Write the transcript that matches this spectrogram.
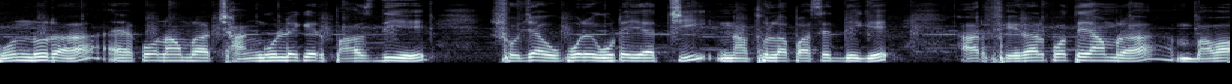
বন্ধুরা, এখন আমরা ছাঙ্গু লেকের পাশ দিয়ে সোজা উপরে উঠে যাচ্ছি নাথুলা পাসের দিকে। আর ফেরার পথে আমরা বাবা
